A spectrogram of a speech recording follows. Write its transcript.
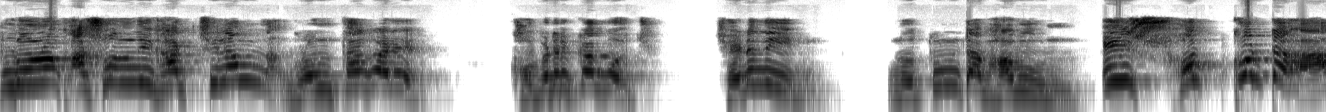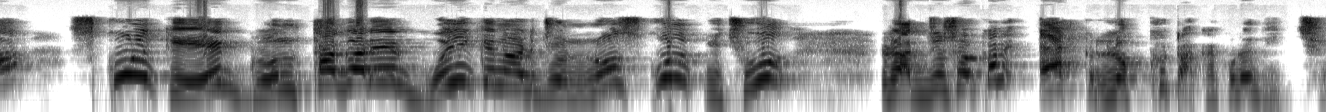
পুরনো কাসন্দি ঘাটছিলাম না, গ্রন্থাগারের খবরের কাগজ, ছেড়ে দিন, নতুনটা ভাবুন। এই সবকটা স্কুলকে গ্রন্থাগারের বই কেনার জন্য স্কুল পিছু রাজ্য সরকার এক লক্ষ টাকা করে দিচ্ছে।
